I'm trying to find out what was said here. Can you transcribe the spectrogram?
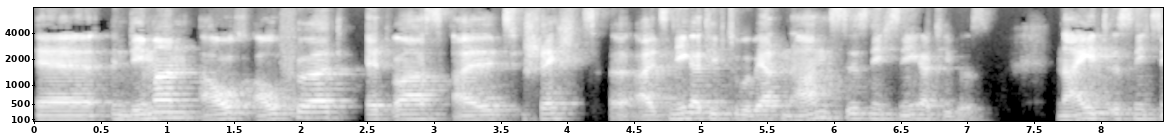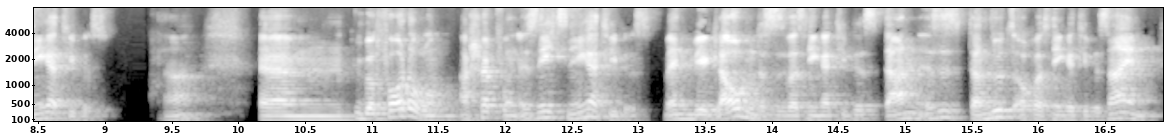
äh, indem man auch aufhört, etwas als schlecht, äh, als negativ zu bewerten. Angst ist nichts Negatives. Neid ist nichts Negatives. Ja? Ähm, Überforderung, Erschöpfung ist nichts Negatives. Wenn wir glauben, dass es was Negatives, dann ist es, dann wird es auch was Negatives sein.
